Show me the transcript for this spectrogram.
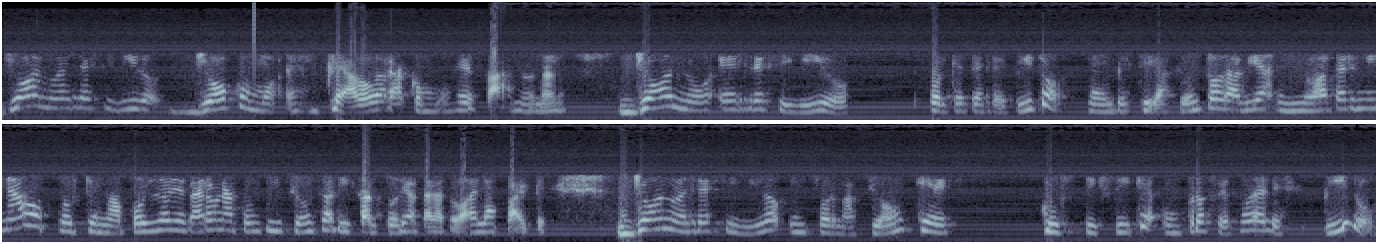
yo no he recibido, yo como empleadora, como jefa, no, no, yo no he recibido, porque te repito, la investigación todavía no ha terminado porque no ha podido llegar a una conclusión satisfactoria para todas las partes. Yo no he recibido información que justifique un proceso de despido.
